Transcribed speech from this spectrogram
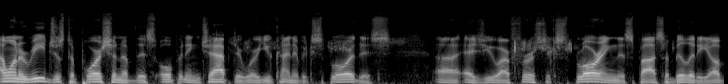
I want to read just a portion of this opening chapter where you kind of explore this. Uh, as you are first exploring this possibility of,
